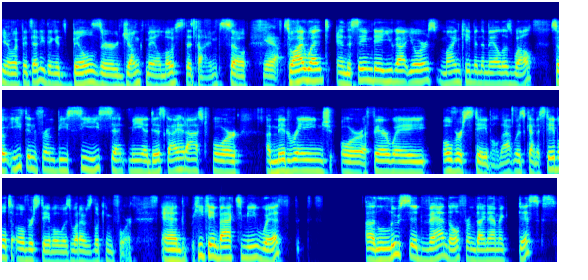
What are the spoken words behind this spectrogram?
you know, if it's anything, it's bills or junk mail most of the time. So Yeah. So I went, and the same day you got yours, mine came in the mail as well. So Ethan from BC sent me a disc. I had asked for a mid-range or a fairway overstable. That was kind of stable to overstable was what I was looking for. And he came back to me with a Lucid Vandal from Dynamic Discs.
